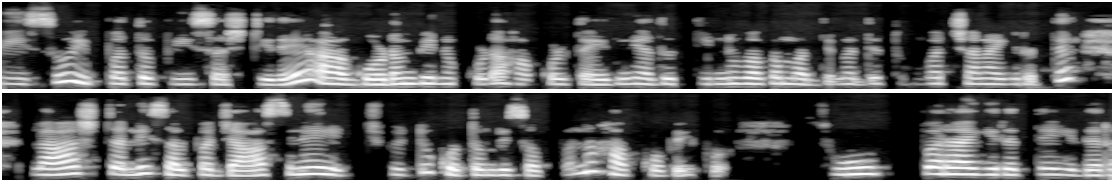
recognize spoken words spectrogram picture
ಪೀಸು, ಇಪ್ಪತ್ತು ಪೀಸ್ ಅಷ್ಟಿದೆ. ಆ ಗೋಡಂಬಿನೂ ಕೂಡ ಹಾಕ್ಕೊಳ್ತಾ ಇದ್ದೀನಿ. ಅದು ತಿನ್ನುವಾಗ ಮಧ್ಯೆ ಮಧ್ಯೆ ತುಂಬ ಚೆನ್ನಾಗಿರುತ್ತೆ. ಲಾಸ್ಟಲ್ಲಿ ಸ್ವಲ್ಪ ಜಾಸ್ತಿನೇ ಹೆಚ್ಚಿಬಿಟ್ಟು ಕೊತ್ತಂಬರಿ ಸೊಪ್ಪನ್ನು ಹಾಕ್ಕೋಬೇಕು. ಸೂಪರಾಗಿರುತ್ತೆ. ಇದರ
